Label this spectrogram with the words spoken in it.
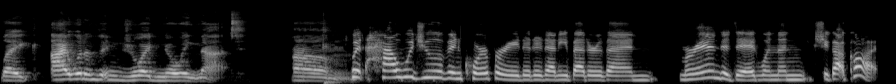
like I would have enjoyed knowing that. Um But how would you have incorporated it any better than Miranda did when then she got caught?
